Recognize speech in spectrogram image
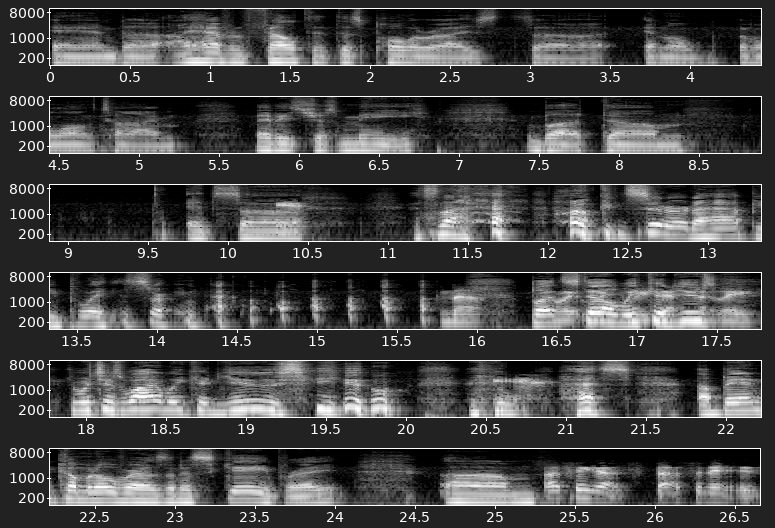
And uh, I haven't felt it this polarized uh, in a in a long time. Maybe it's just me, but um, it's uh, Yeah. it's not. I don't consider it a happy place right now. No. But We- still, we- we, we could use, which is why we could use you as a band coming over as an escape, right? Um, I think that's that's an it,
